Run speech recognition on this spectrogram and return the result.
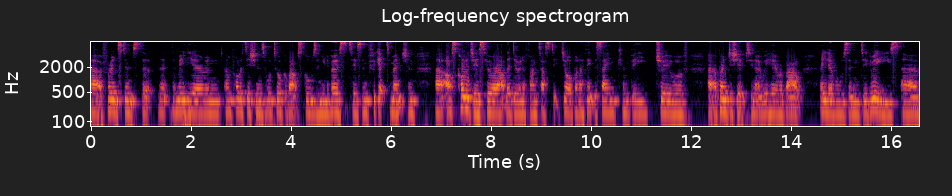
Uh, for instance, that the, the, media and, and, politicians will talk about schools and universities and forget to mention uh, us colleges who are out there doing a fantastic job. And I think the same can be true of uh, apprenticeships. You know, we hear about A levels and degrees, uh,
